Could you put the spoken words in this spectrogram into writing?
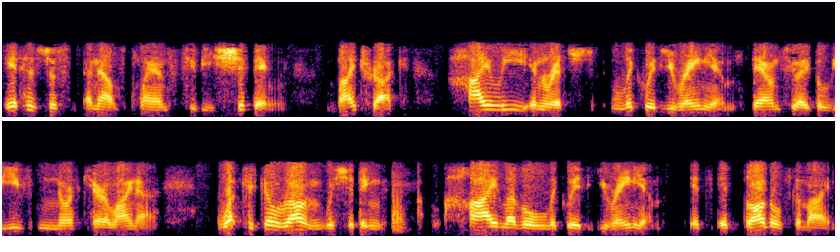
it has just announced plans to be shipping by truck highly enriched liquid uranium down to, I believe, North Carolina. What could go wrong with shipping high level liquid uranium? It, it boggles the mind.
